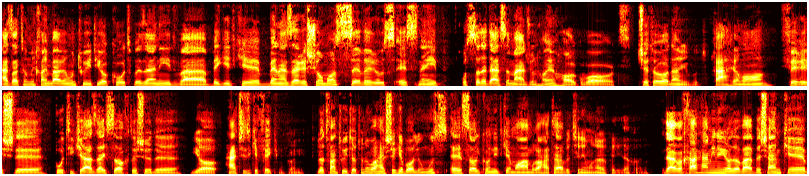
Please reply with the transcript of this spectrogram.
ازتون می‌خوایم برامون توییت یا کوت بزنید و بگید که به نظر شما سیوروس اسنیپ استاد درس های هاگوارتس چطور آدمی بود؟ قهرمان فرشته بوتی که ازش ساخته شده یا هر چیزی که فکر می‌کنید؟ لطفا توییتاتون رو با هشتگ بالوموس ارسال کنید که ما هم راحتتر بتونیم اونا رو پیدا کنیم. در آخر همینو یادآور بشم که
